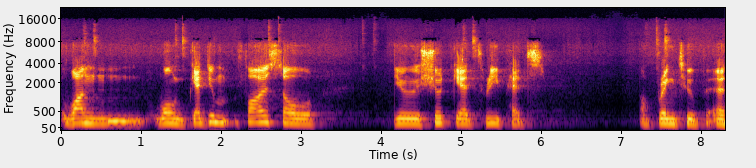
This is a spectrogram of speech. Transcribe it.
one won't get you far so you should get three pets or bring two uh,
